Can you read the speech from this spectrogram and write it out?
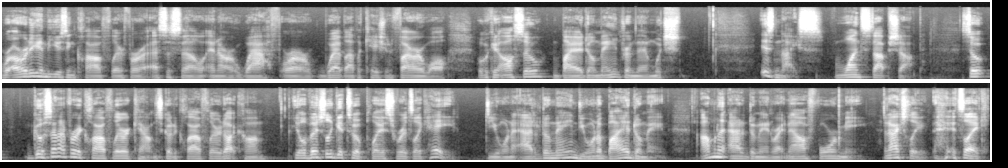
We're already gonna be using Cloudflare for our SSL and our WAF or our web application firewall, but we can also buy a domain from them, which is nice. One-stop shop. So go sign up for a Cloudflare account, just go to cloudflare.com. You'll eventually get to a place where it's like, hey, do you wanna add a domain? Do you wanna buy a domain? I'm gonna add a domain right now for me. And actually, it's like,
